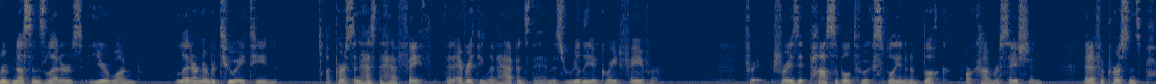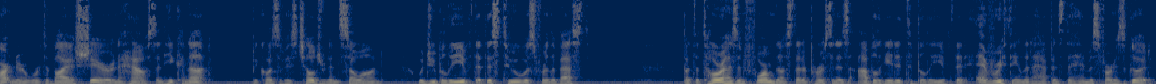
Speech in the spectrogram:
Reb Noson's Letters, Year 1. Letter number 218. A person has to have faith that everything that happens to him is really a great favor. For, for is it possible to explain in a book or conversation that if a person's partner were to buy a share in a house and he cannot, because of his children and so on, would you believe that this too was for the best? But the Torah has informed us that a person is obligated to believe that everything that happens to him is for his good.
